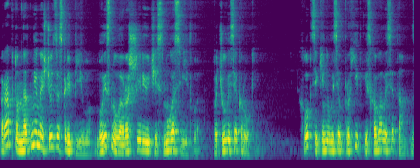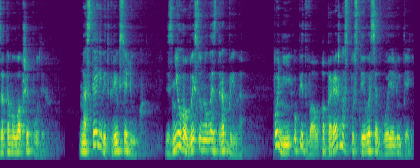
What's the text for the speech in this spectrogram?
Раптом над ними щось заскрипіло, блиснула, розширюючись смуга світла. Почулися кроки. Хлопці кинулися в прохід і сховалися там, затамувавши подих. На стелі відкрився люк. З нього висунулась драбина. По ній у підвал обережно спустилося двоє людей.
